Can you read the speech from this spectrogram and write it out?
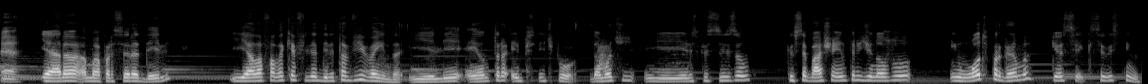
É. Que era uma parceira dele. E ela fala que a filha dele tá viva ainda. E ele entra, e, e, tipo, dá um monte de, E eles precisam que o Sebastian entre de novo em um outro programa, que é que seria o Steam.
